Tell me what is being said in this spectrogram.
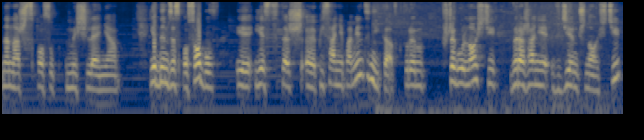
na nasz sposób myślenia. Jednym ze sposobów y, jest też e, pisanie pamiętnika, w którym w szczególności wyrażanie wdzięczności,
